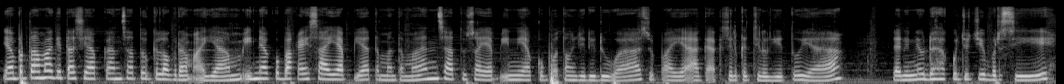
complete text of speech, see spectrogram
Yang pertama kita siapkan 1 kg ayam. Ini aku pakai sayap ya teman-teman. Satu sayap ini aku potong jadi dua supaya agak kecil-kecil gitu ya. Dan ini udah aku cuci bersih.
